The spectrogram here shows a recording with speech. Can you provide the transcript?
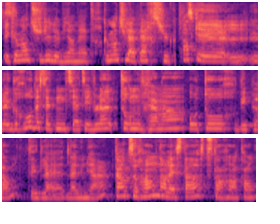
Et comment tu le bien-être? Comment tu l'as perçu? Je pense que le gros de cette initiative-là tourne vraiment autour des plantes et de la, lumière. Quand tu rentres dans l'espace, tu t'en rends compte.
